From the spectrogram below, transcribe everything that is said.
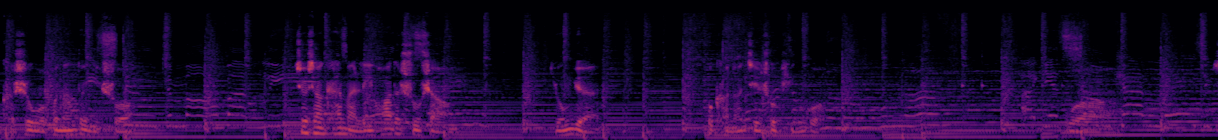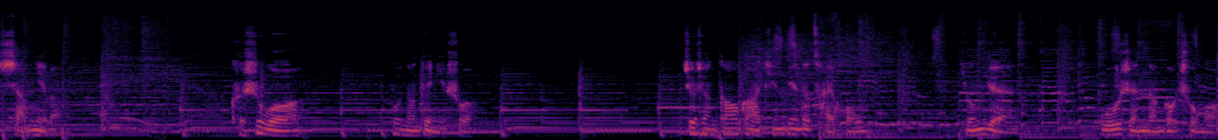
可是我不能对你说。就像开满梨花的树上，永远不可能结出苹果。我想你了，可是我不能对你说。就像高挂天边的彩虹，永远无人能够触摸。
